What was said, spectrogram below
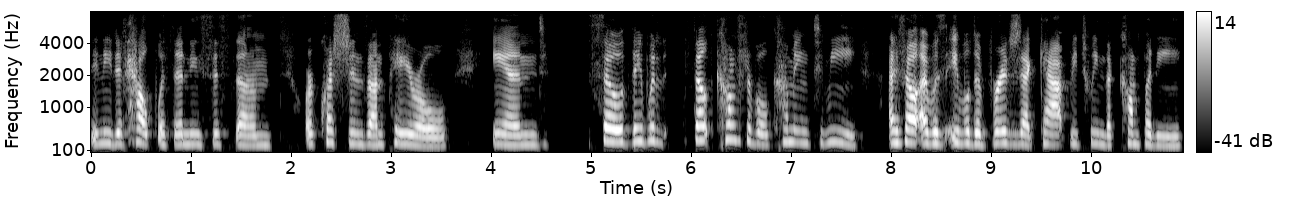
They needed help with a new system or questions on payroll. And so they would felt comfortable coming to me. I felt I was able to bridge that gap between the company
